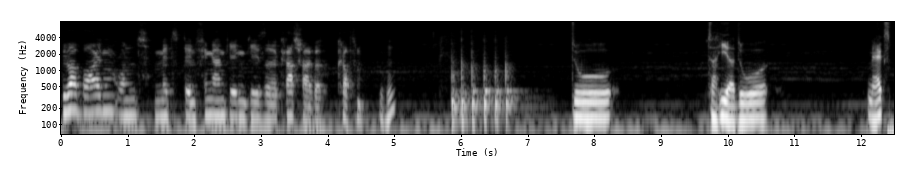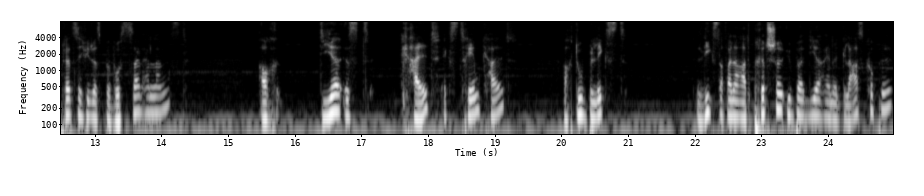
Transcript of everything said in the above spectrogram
überbeugen und mit den Fingern gegen diese Glasscheibe klopfen. Mhm. Du. Tahir, du merkst plötzlich, wie du das Bewusstsein erlangst. Auch dir ist kalt, extrem kalt. Auch du blickst, liegst auf einer Art Pritsche, über dir eine Glaskuppel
